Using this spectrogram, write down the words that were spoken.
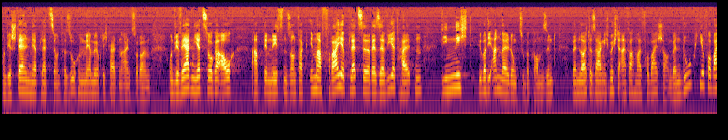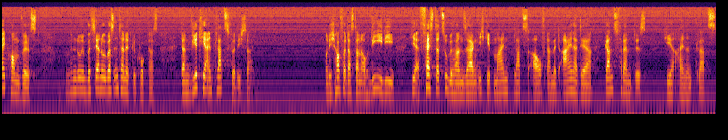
Und wir stellen mehr Plätze und versuchen mehr Möglichkeiten einzuräumen. Und wir werden jetzt sogar auch ab dem nächsten Sonntag immer freie Plätze reserviert halten, die nicht über die Anmeldung zu bekommen sind, wenn Leute sagen, ich möchte einfach mal vorbeischauen. Wenn du hier vorbeikommen willst, wenn du bisher nur übers Internet geguckt hast, dann wird hier ein Platz für dich sein. Und ich hoffe, dass dann auch die, die hier fest dazugehören, sagen, ich gebe meinen Platz auf, damit einer, der ganz fremd ist, hier einen Platz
